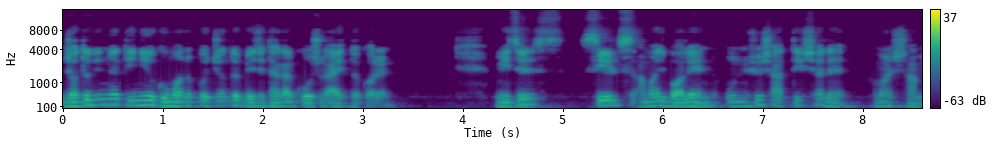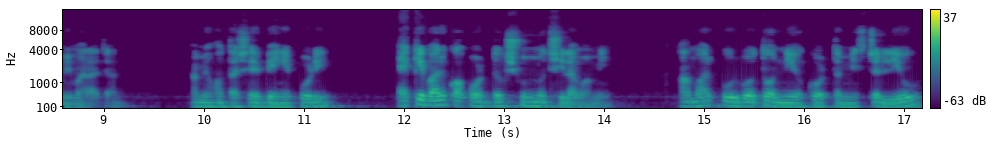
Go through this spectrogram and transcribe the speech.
যতদিন না তিনিও ঘুমানো পর্যন্ত বেঁচে থাকার কৌশল আয়ত্ত করেন। মিসেস সিলস আমায় বলেন, উনিশশো সালে আমার স্বামী মারা যান। আমি হতাশে ভেঙে পড়ি। একেবারে কপর্দক শূন্য ছিলাম আমি। আমার পূর্বতন নিয়োগকর্তা মিস্টার লিও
